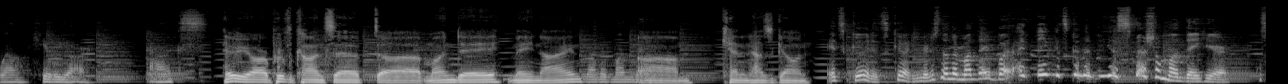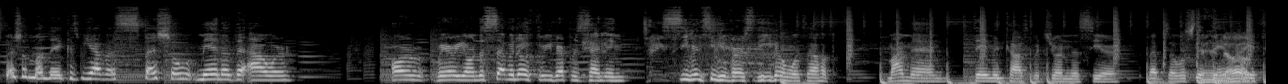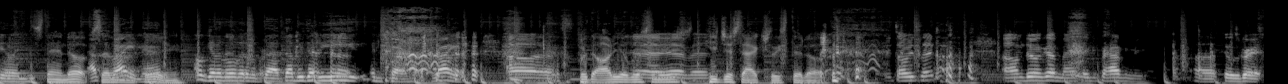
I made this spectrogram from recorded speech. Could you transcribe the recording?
Well, here we are. Alex, Here we are, proof of concept, uh, Monday, May 9th. another Monday. Um, Kenan, how's it going? it's good, it's good. You know, just another Monday, but I think it's going to be a special Monday here. A special Monday because we have a special man of the hour. Our very own, the 703 representing Stevenson University. You know what's up? My man, Damon Kosmich joining us here. Episode. What's good, Stand Damon? How up. you feeling? Stand up, That's 7 right, man. I'll give it a little bit of a WWE intro. That's right. Uh, For the audio Yeah, listeners, yeah, he just actually stood up. it's always like, I'm doing good, man. Thank you for having me. Uh, feels great.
